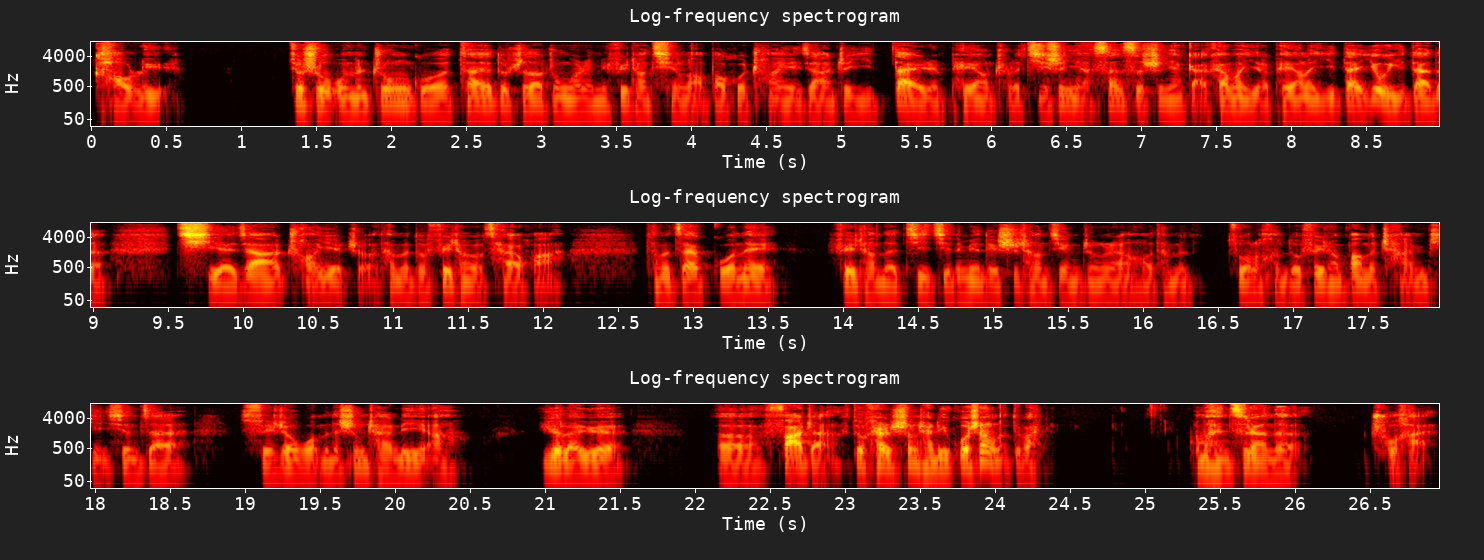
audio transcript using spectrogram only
考虑。就是我们中国，大家都知道，中国人民非常勤劳，包括创业家这一代人培养出来几十年、三四十年，改革开放以来培养了一代又一代的企业家、创业者，他们都非常有才华，他们在国内非常的积极的面对市场竞争，然后他们做了很多非常棒的产品。现在随着我们的生产力啊越来越呃发展，都开始生产力过剩了，对吧？我们很自然的出海。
